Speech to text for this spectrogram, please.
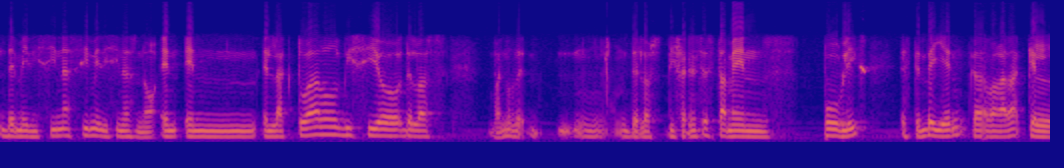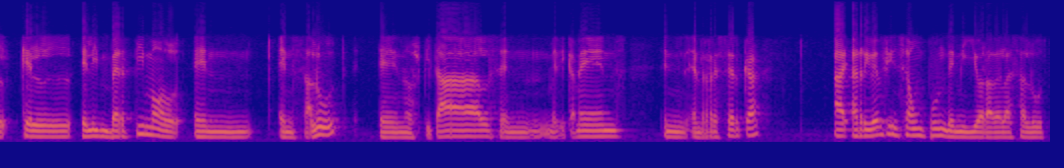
de medicina sí, medicines no. En, en, en l'actual visió de, les, bueno, de, mm, de los diferents estaments públics estem veient cada vegada que el, que el, el invertir molt en, en salut, en hospitals, en medicaments, en, en recerca, arribem fins a un punt de millora de la salut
